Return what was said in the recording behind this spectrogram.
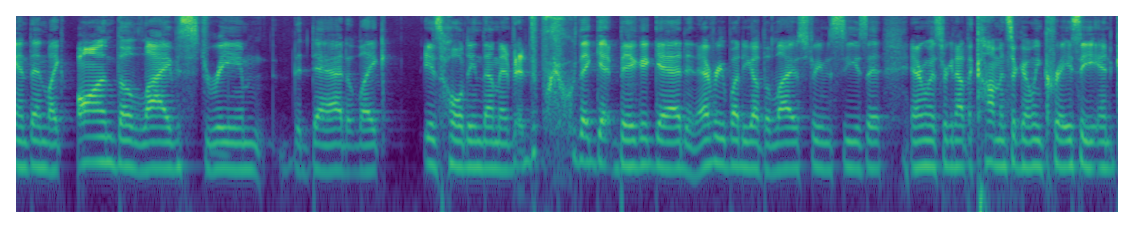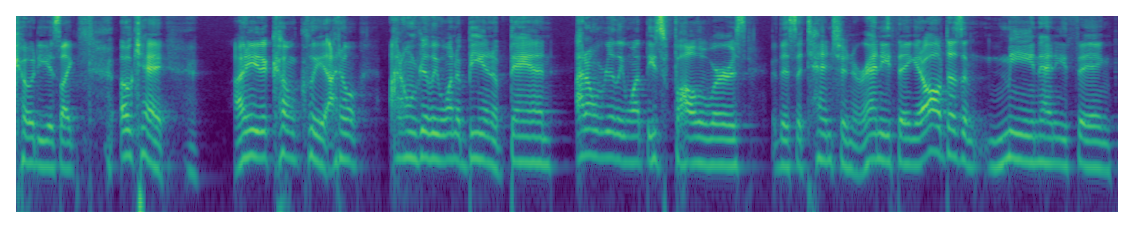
and then like on the live stream, the dad like is holding them and they get big again and everybody on the live stream sees it. Everyone's freaking out. The comments are going crazy and cody is like okay i need to come clean. I don't i don't really want to be in a band. I don't really want these followers this attention or anything. It all doesn't mean anything.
